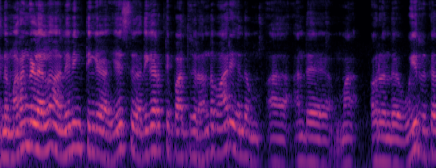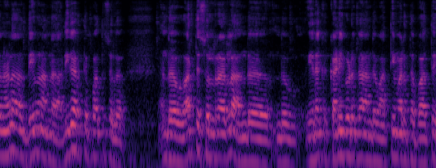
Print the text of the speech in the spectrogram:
இந்த மரங்கள் எல்லாம் லிவிங் திங்க இயேசு அதிகாரத்தை பார்த்து சொல்ல அந்த மாதிரி அந்த அந்த ம அவர் அந்த உயிர் இருக்கிறதுனால தேவன் அந்த அதிகாரத்தை பார்த்து சொல்லுவார் அந்த வார்த்தை சொல்கிறாருல அந்த இந்த எனக்கு கனி கொடுக்க அந்த அத்தி மரத்தை பார்த்து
